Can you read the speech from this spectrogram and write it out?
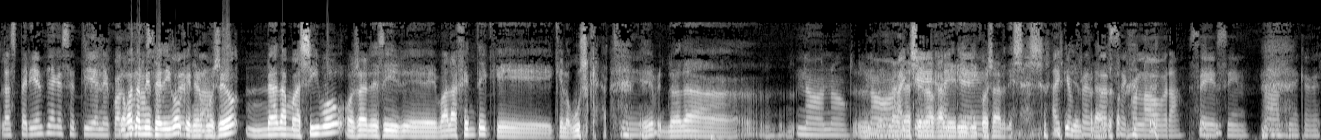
La experiencia que se tiene cuando Luego también te digo que en el museo nada masivo, o sea, es decir, eh, va la gente que, que lo busca, Sí. ¿eh? nada, No, no, no, la hay National que, hay Gallery que- ni cosas de esas. Hay que Y enfrentarse con la obra. Sí, sí. Nada tiene que ver.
